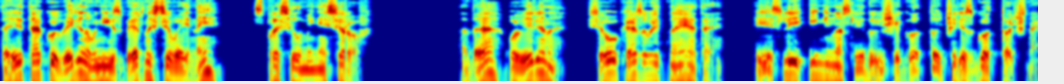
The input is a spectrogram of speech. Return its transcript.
«Ты так уверен в неизбежности войны?» – спросил меня Серов. «Да, уверен, все указывает на это. Если и не на следующий год, то через год точно».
